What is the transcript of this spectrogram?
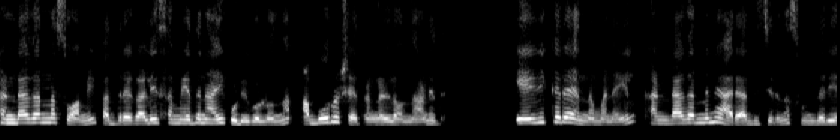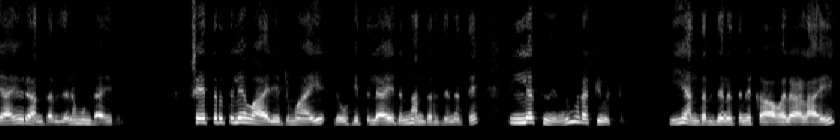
ഖണ്ഡാകർണ സ്വാമി ഭദ്രകാളി സമേതനായി കുടികൊള്ളുന്ന അപൂർവ ക്ഷേത്രങ്ങളിൽ ഒന്നാണിത്. ഏഴിക്കര എന്ന മനയിൽ ഖണ്ഡാകർണനെ ആരാധിച്ചിരുന്ന സുന്ദരിയായ ഒരു അന്തർജനം ഉണ്ടായിരുന്നു. ക്ഷേത്രത്തിലെ വാര്യരുമായി ലോഹ്യത്തിലായിരുന്ന അന്തർജനത്തെ ഇല്ലത്ത് നിന്നും ഇറക്കിവിട്ടു. ഈ അന്തർജനത്തിന് കാവലാളായി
